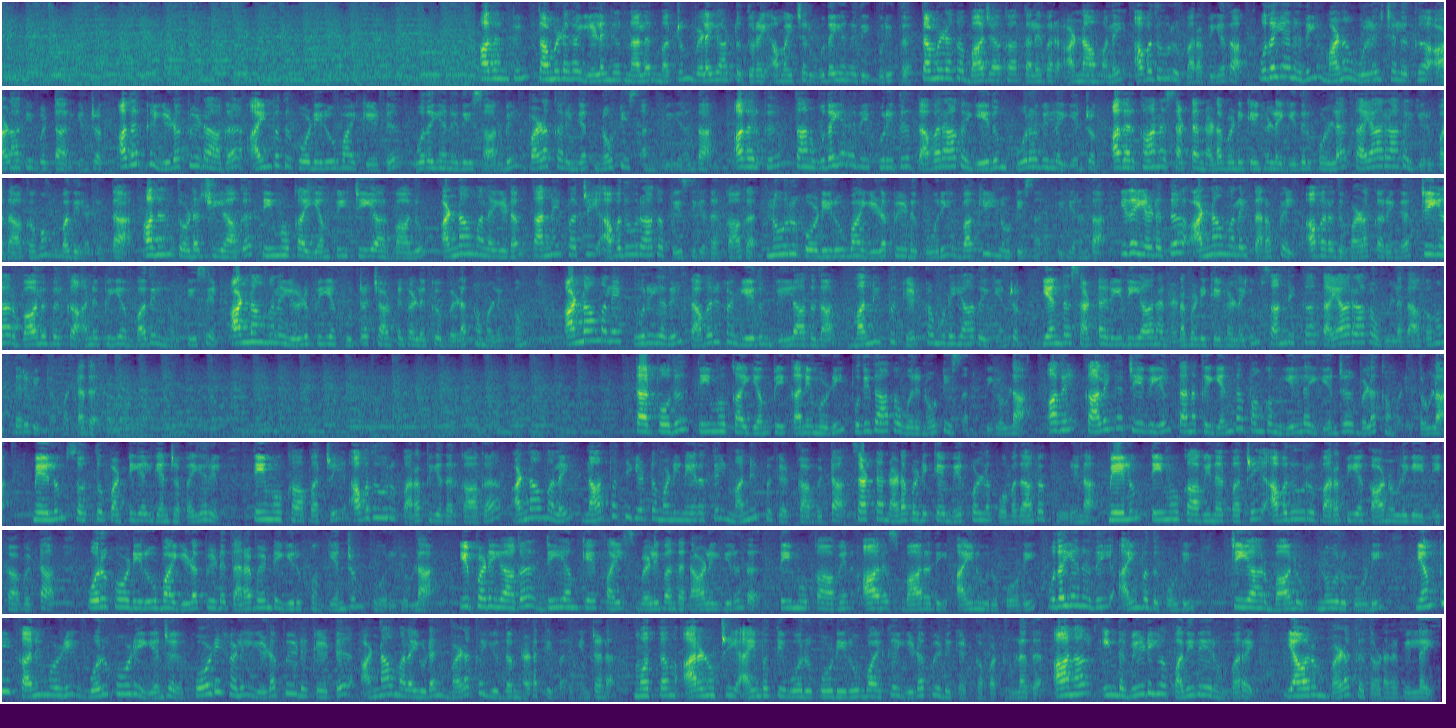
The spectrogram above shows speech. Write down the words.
அதன்பின் தமிழக இளைஞர் நலன் மற்றும் விளையாட்டுத்துறை அமைச்சர் உதயநிதி குறித்து தமிழக பாஜக தலைவர் அண்ணாமலை அவதூறு பரப்பியதால் உதயநிதி மன உளைச்சலுக்கு ஆளாகிவிட்டார் என்றும் அதற்கு இழப்பீடாக ஐம்பது கோடி ரூபாய் கேட்டு உதயநிதி சார்பில் வழக்கறிஞர் நோட்டீஸ் அனுப்பியிருந்தார். அதற்கு தான் உதயநிதி குறித்து தவறாக ஏதும் கூறவில்லை என்றும் அதற்கான சட்ட நடவடிக்கைகளை எதிர்கொள்ள தயாராக இருப்பதாகவும் பதிலளித்தார். அதன் தொடர்ச்சியாக DMK MP D R Baalu அண்ணாமலையிடம் தன்னை பற்றி அவதூறாக பேசியதற்காக நூறு கோடி ரூபாய் இழப்பீடு கோரி வக்கீல் நோட்டீஸ் அனுப்பியிருந்தார். இதையடுத்து அண்ணாமலை தரப்பில் அவரது வழக்கறிஞர் டி ஆர் பாலுவிற்கு அனுப்பிய பதில் நோட்டீஸில் அண்ணாமலை எழுப்பிய குற்றச்சாட்டுகளுக்கு விளக்கம் அளித்தும் அண்ணாமலை கூறியதில் தவறுகள் ஏதும் இல்லாததால் மன்னிப்பு கேட்க முடியாது என்றும் எந்த சட்ட ரீதியான நடவடிக்கைகளையும் சந்திக்க தயாராக உள்ளதாகவும் தெரிவிக்கப்பட்டது. தற்போது திமுக எம்பி கனிமொழி புதிதாக ஒரு நோட்டீஸ் அனுப்பியுள்ளார். அதில் கலைஞர் டிவியில் தனக்கு எந்த பங்கும் இல்லை என்று விளக்கம் அளித்துள்ளார் மேலும் சொத்து பட்டியல் என்ற பெயரில் திமுக பற்றி அவதூறு பரப்பியதற்காக அண்ணாமலை நாற்பத்தி எட்டு மணி நேரத்தில் மன்னிப்பு கேட்காவிட்டால் சட்ட நடவடிக்கை மேற்கொள்ளப் போவதாக கூறினார். மேலும் திமுகவினர் பற்றி அவதூறு பரப்பிய காணொளியை நீக்காவிட்டால் ஒரு கோடி ரூபாய் இழப்பீடு தர வேண்டி இருக்கும் என்றும் கூறியுள்ளார். இப்படியாக டிஎம்கே ஃபைல்ஸ் வெளிவந்த நாளில் இருந்து திமுகவின் ஆர் எஸ் பாரதி ஐநூறு கோடி உதயநிதி ஐம்பது கோடி டி ஆர் பாலு நூறு கோடி எம்பி கனிமொழி ஒரு கோடி என்று கோடிகளில் இழப்பீடு கேட்டு அண்ணாமலையுடன் வழக்கு யுத்தம் நடத்தி வருகின்றனர். மொத்தம் அறுநூற்றி ஐம்பத்தி ஒரு கோடி ரூபாய்க்கு இழப்பீடு கேட்கப்பட்டுள்ளது. ஆனால் இந்த வீடியோ பதிவேறும் வரை யாரும் வழக்கு தொடரவில்லை.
